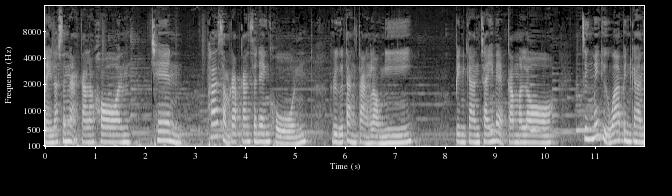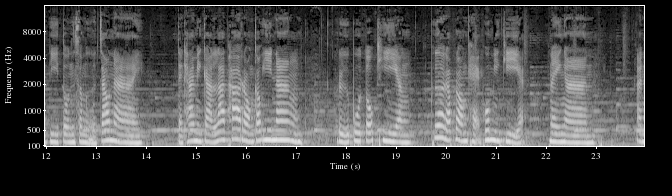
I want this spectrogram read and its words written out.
ในลักษณะการละคร เช่น ผ้าสำหรับการแสดงโขน หรือต่างๆเหล่านี้ เป็นการใช้แบบกรรมลอ จึงไม่ถือว่าเป็นการตีตนเสมอเจ้านาย แต่ถ้ามีการลาดผ้ารองเก้าอี้นั่ง หรือปูโต๊ะเคียง เพื่อรับรองแขกผู้มีเกียรติในงาน อัน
